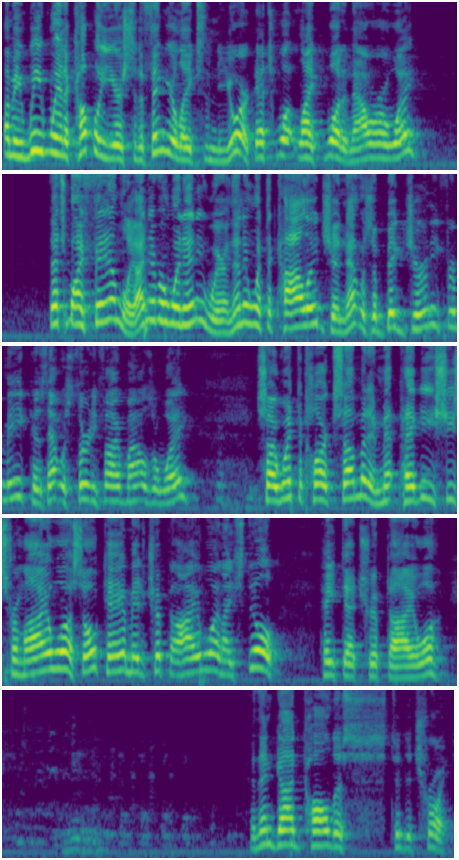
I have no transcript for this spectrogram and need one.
I mean, we went a couple years to the Finger Lakes in New York. That's what, like, what, an hour away? That's my family. I never went anywhere. And then I went to college, and that was a big journey for me because that was 35 miles away. So I went to Clarks Summit and met Peggy. She's from Iowa. So, okay, I made a trip to Iowa, and I still hate that trip to Iowa. And then God called us to Detroit.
